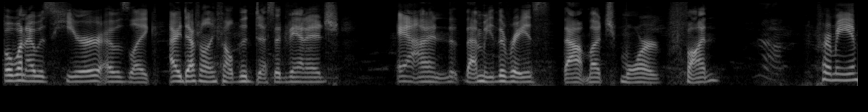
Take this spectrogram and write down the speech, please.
But when I was here, I was like I definitely felt the disadvantage. and that made the race that much more fun for me. Uh,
